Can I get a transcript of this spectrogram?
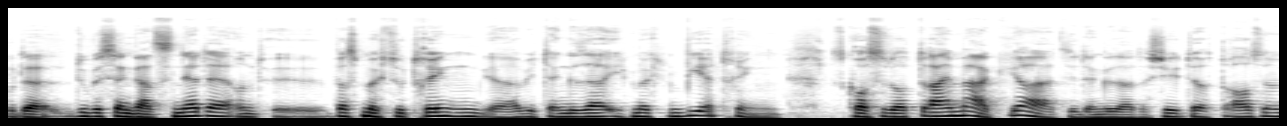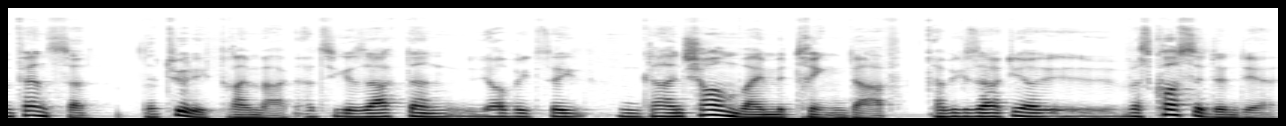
Oder du bist ein ganz netter und äh, was möchtest du trinken? Ja, habe ich dann gesagt, ich möchte ein Bier trinken. Das kostet doch drei Mark. Ja, hat sie dann gesagt, das steht doch draußen im Fenster. Natürlich drei Mark. Hat sie gesagt dann, ja, ob ich einen kleinen Schaumwein mittrinken darf. Habe ich gesagt, ja, äh, was kostet denn der?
